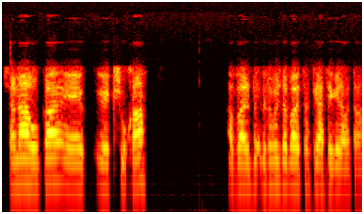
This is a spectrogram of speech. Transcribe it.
שנה ארוכה, אה, קשוחה, אבל בסופו של דבר הצלחתי להשיג את המטרה.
